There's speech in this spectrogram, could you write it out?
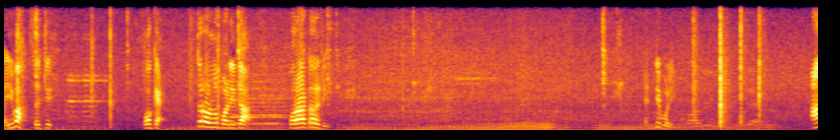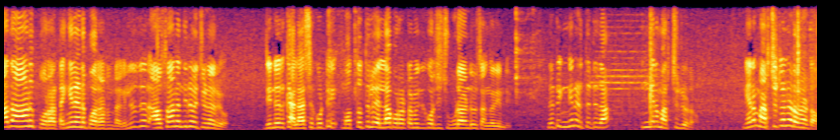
അയ്യവാ സെറ്റ് ഓക്കെ ഇത്ര ഉള്ളു പണിട്ടാ പൊറാട്ട റെഡി അടിപൊളി. അതാണ് പൊറാട്ട. എങ്ങനെയാണ് പൊറാട്ട ഉണ്ടാക്കൽ? ഇത് അവസാനം എന്തിനു വെച്ചിട്ടുണ്ടോ ഇതിന്റെ ഒരു കലാശക്കൊട്ടി മൊത്തത്തിലും എല്ലാ പൊറോട്ടമൊക്കെ കുറച്ച് ചൂടാണ്ട് ഒരു സംഗതി ഉണ്ട് എന്നിട്ട് ഇങ്ങനെ എടുത്തിട്ട് ഇതാ ഇങ്ങനെ മറിച്ചിട്ട് ഇടണം. ഇങ്ങനെ മറിച്ചിട്ട് തന്നെ ഇടണം കേട്ടോ.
